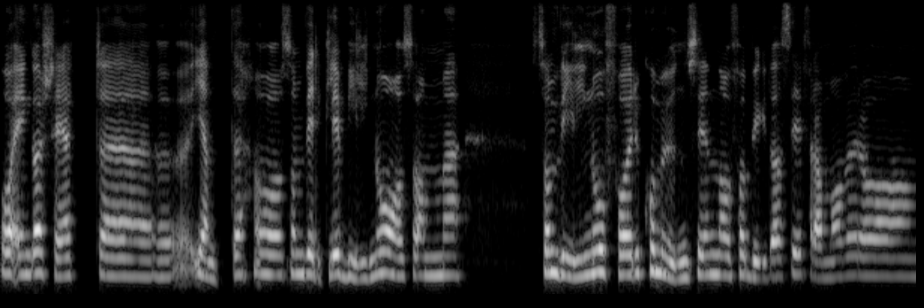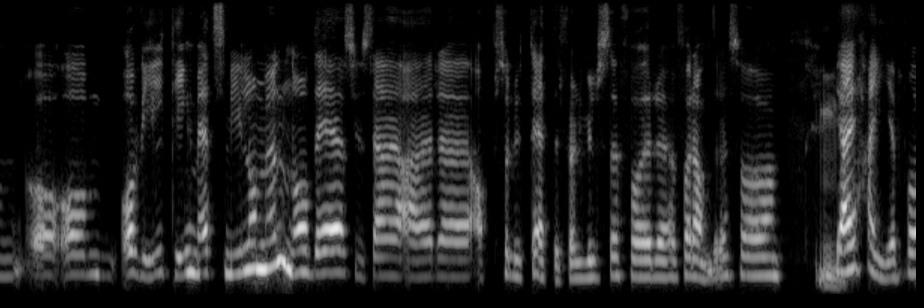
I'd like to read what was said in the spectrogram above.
og engasjert uh, jente. Og som virkelig vil noe, og som, som, vil noe for kommunen sin og for bygda si framover. Og, og, og, vil ting med et smil om munnen. Og det syns jeg er absolutt til etterfølgelse for, for andre. Så Mm. Jeg heier på,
